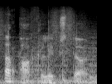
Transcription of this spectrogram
Apocalypse done.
